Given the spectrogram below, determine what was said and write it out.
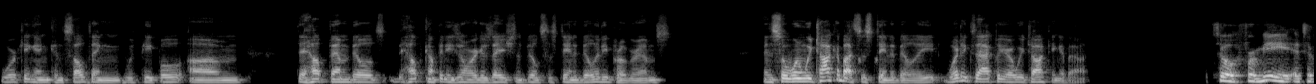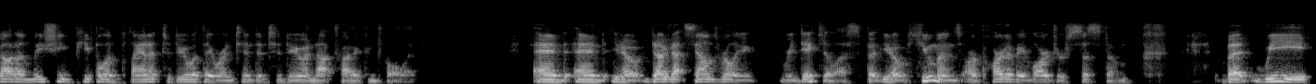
working and consulting with people um, to help them build, help companies and organizations build sustainability programs. And so when we talk about sustainability, what exactly are we talking about? So for me, it's about unleashing people and planet to do what they were intended to do and not try to control it. And and you know, Doug, that sounds really ridiculous but you know humans are part of a larger system but we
